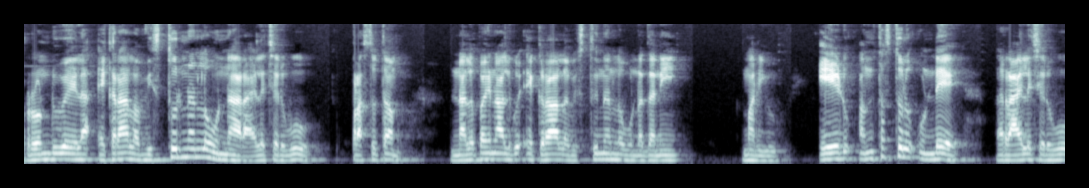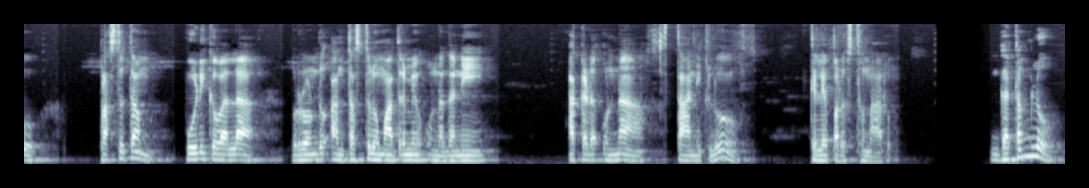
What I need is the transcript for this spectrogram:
రెండు వేల ఎకరాల విస్తీర్ణంలో ఉన్న రాయల చెరువు. ప్రస్తుతం నలభై నాలుగు ఎకరాల విస్తీర్ణంలో ఉన్నదని మరియు ఏడు అంతస్తులు ఉండే రాయల చెరువు ప్రస్తుతం పూడిక వల్ల రెండు అంతస్తులు మాత్రమే ఉన్నదని అక్కడ ఉన్న స్థానికులు తెలియపరుస్తున్నారు. గతంలో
